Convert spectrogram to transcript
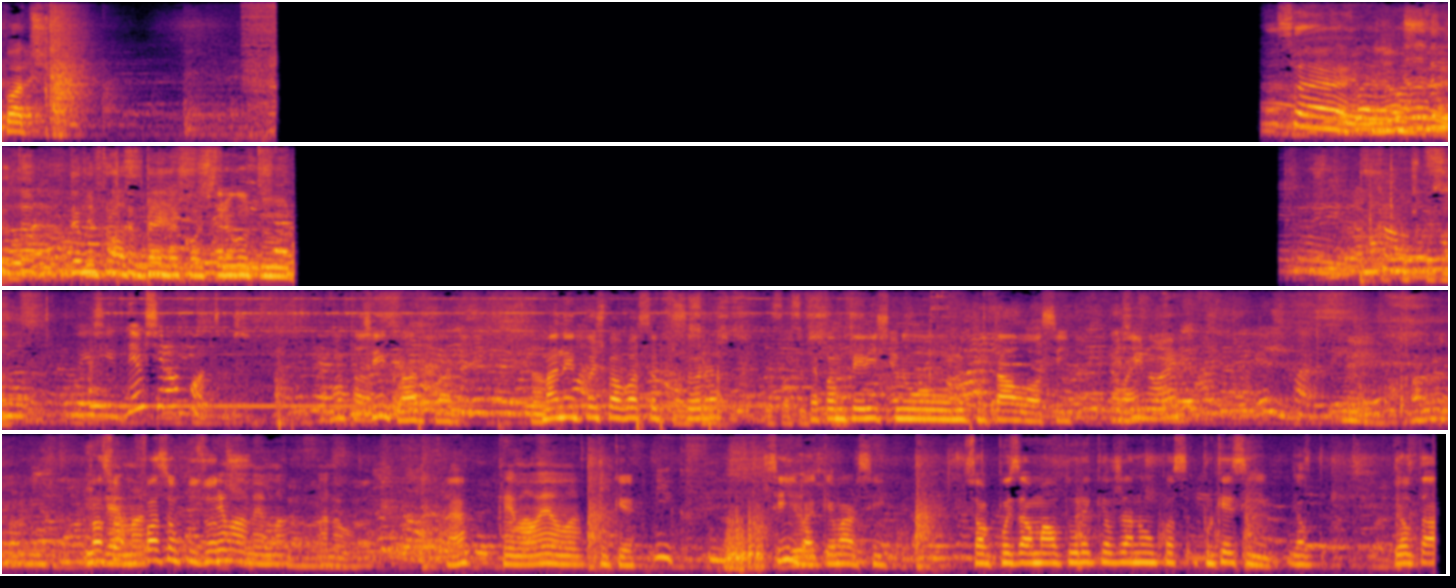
Podes. Não sei. Ela deu-me um troca-pé. Estragou tudo. Podemos tirar foto? Sim, claro, claro. Mandem depois para a vossa professora. É para meter isto no, no portal ou assim. Tá bem? não é? Façam, façam com os outros. Queima a mesma. Ah não. Hã? Queima a mesma. O quê? Sim, vai queimar, sim. Só que depois há uma altura que ele já não consegue. Porque assim, ele ele está.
